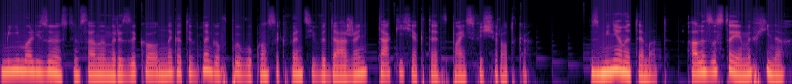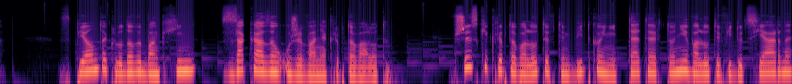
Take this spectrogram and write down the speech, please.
minimalizując tym samym ryzyko negatywnego wpływu konsekwencji wydarzeń, takich jak te w państwie środka. Zmieniamy temat, ale zostajemy w Chinach. W piątek Ludowy Bank Chin zakazał używania kryptowalut. Wszystkie kryptowaluty, w tym Bitcoin i Tether, to nie waluty fiducjarne,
